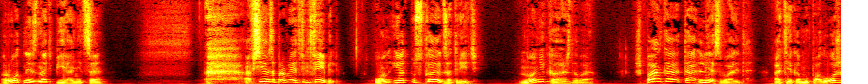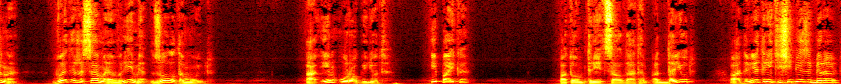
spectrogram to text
Ротный знать пьяница. А всем заправляет фельдфебель. Он и отпускает за треть. Но не каждого. Шпанка-то лес валит, а те, кому положено, в это же самое время золото моют. А им урок идет и пайка. Потом треть солдатам отдают, а две трети себе забирают.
